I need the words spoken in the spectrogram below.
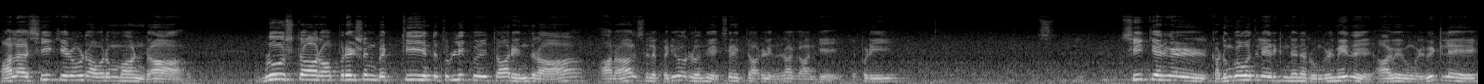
பல சீக்கியரோடு அவரும் ஆண்டார். ப்ளூ ஸ்டார் ஆபரேஷன் வெற்றி என்று துள்ளி குதித்தார் இந்திரா. ஆனால் சில பெரியோர்கள் வந்து எச்சரித்தார்கள் இந்திரா காந்தியை. எப்படி? சீக்கியர்கள் கடுங்கோபத்தில் இருக்கின்றனர் உங்கள் மீது. ஆகவே உங்கள் வீட்டிலே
